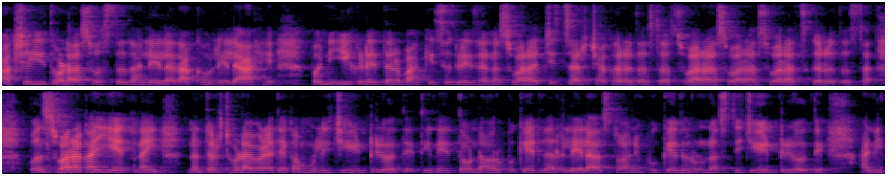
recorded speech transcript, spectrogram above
अक्षयही थोडा अस्वस्थ झालेला दाखवलेला आहे. पण इकडे तर बाकी सगळेजण स्वराचीच चर्चा करत असतात. स्वरा स्वरा स्वराच करत असतात. पण स्वरा काही येत नाही. नंतर थोड्या वेळात एका मुलीची एंट्री होते. तिने तोंडावर बुके धरलेला असतो आणि बुके बुके धरूनच तिची एंट्री होते. आणि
